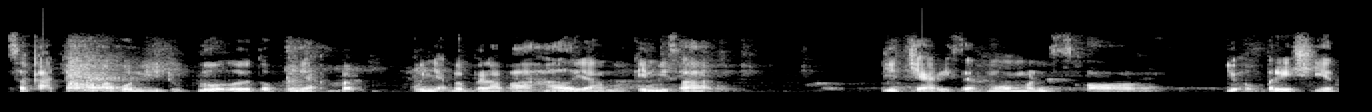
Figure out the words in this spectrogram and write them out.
sekacau apa pun hidup lu lu itu punya be- punya beberapa hal yang mungkin bisa you cherish that moments or you appreciate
